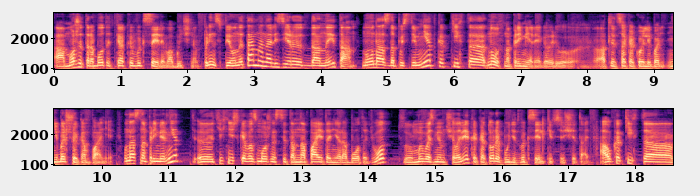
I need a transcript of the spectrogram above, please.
а может работать как и в Excel в обычном. В принципе, он и там анализирует данные, и там. Но у нас, допустим, нет каких-то, ну вот, например, я говорю от лица какой-либо небольшой компании. У нас, например, нет э, технической возможности там на Python работать. Вот мы возьмем человека, который будет в Excel все считать. А у каких-то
